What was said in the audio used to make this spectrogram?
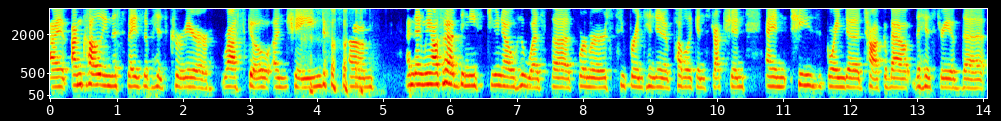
I, am calling this phase of his career Racicot Unchained. um, and then we also have Denise Juneau, who was the former superintendent of public instruction, and she's going to talk about the history of the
